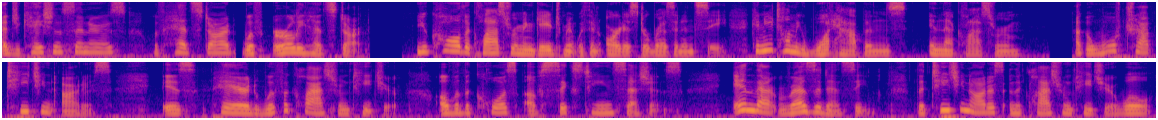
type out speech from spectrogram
education centers, with Head Start, with Early Head Start. You call the classroom engagement with an artist a residency. Can you tell me what happens in that classroom? A Wolf Trap teaching artist is paired with a classroom teacher over the course of 16 sessions. In that residency, the teaching artist and the classroom teacher will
